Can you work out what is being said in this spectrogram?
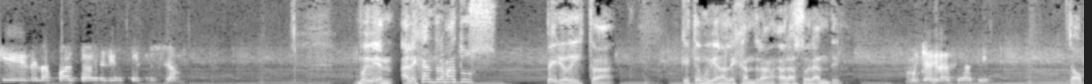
que de la falta de libertad de expresión. Muy bien, Alejandra Matus, periodista. Que esté muy bien, Alejandra. Abrazo grande. Muchas gracias a ti. Chao.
